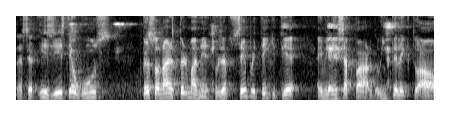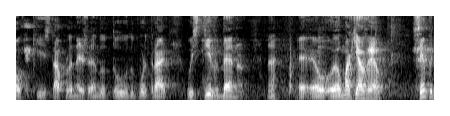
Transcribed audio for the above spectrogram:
tá existem alguns personagens permanentes. Por exemplo, sempre tem que ter a eminência parda, o intelectual que está planejando tudo por trás, o Steve Bannon, né? é, é, o, é o Maquiavel. Sempre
